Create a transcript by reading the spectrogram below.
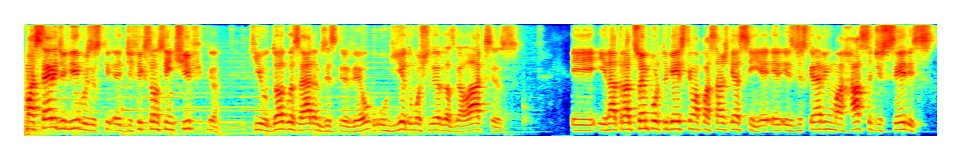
Uma série de livros de ficção científica que o Douglas Adams escreveu, O Guia do Mochileiro das Galáxias, e, e na tradução em português tem uma passagem que é assim: eles descrevem uma raça de seres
